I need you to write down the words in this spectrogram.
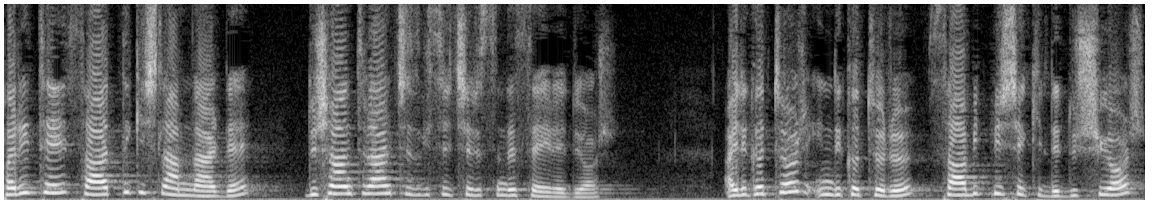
Parite saatlik işlemlerde düşen trend çizgisi içerisinde seyrediyor. Aligatör indikatörü sabit bir şekilde düşüyor.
